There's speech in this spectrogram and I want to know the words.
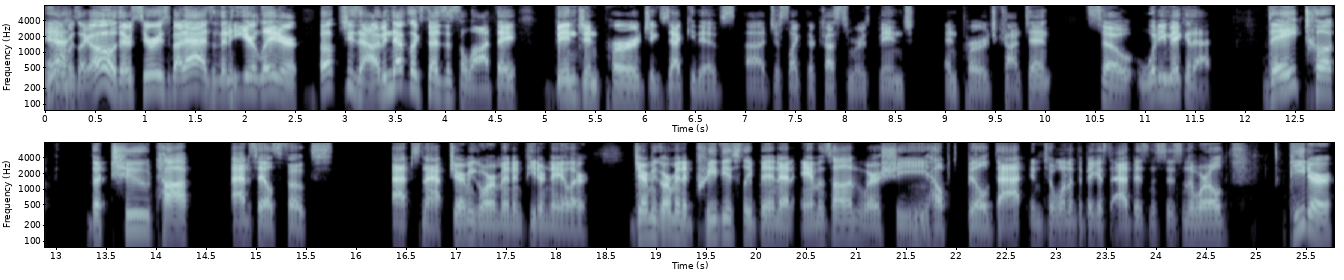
and Yeah. everyone's like, "Oh, they're serious about ads." And then a year later, oh, she's out. I mean, Netflix does this a lot. They binge and purge executives, uh, just like their customers binge and purge content. So, what do you make of that? they took the two top ad sales folks at Snap, Jeremi Gorman and Peter Naylor. Jeremi Gorman had previously been at Amazon, where she helped build that into one of the biggest ad businesses in the world. Peter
